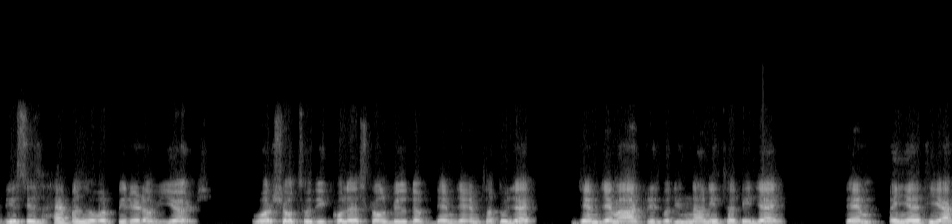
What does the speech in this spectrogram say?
this is happens over period of years વર્ષો સુધી કોલેસ્ટ્રોલ બિલ્ડઅપ જેમ જેમ થતું જાય જેમ જેમ આર્ટરીઝ બધી નાની થતી જાય તેમ અહીંયાથી આ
